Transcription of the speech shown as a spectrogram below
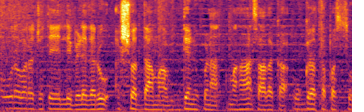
ಕೌರವರ ಜೊತೆಯಲ್ಲಿ ಬೆಳೆದರೂ ಅಶ್ವತ್ಥಾಮ ವಿದ್ಯಾನುಗುಣ ಮಹಾ ಸಾಧಕ ಉಗ್ರ ತಪಸ್ಸು,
